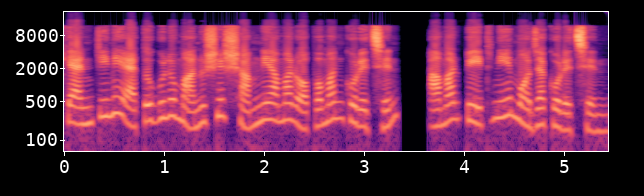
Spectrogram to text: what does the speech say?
ক্যান্টিনে এতগুলো মানুষের সামনে আমার অপমান করেছেন, আমার পেট নিয়ে মজা করেছেন।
